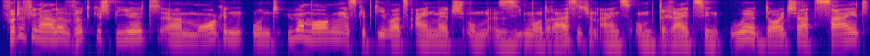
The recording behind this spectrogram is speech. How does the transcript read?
Viertelfinale wird gespielt äh, morgen und übermorgen. Es gibt jeweils ein Match um 7.30 Uhr und eins um 13 Uhr deutscher Zeit.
